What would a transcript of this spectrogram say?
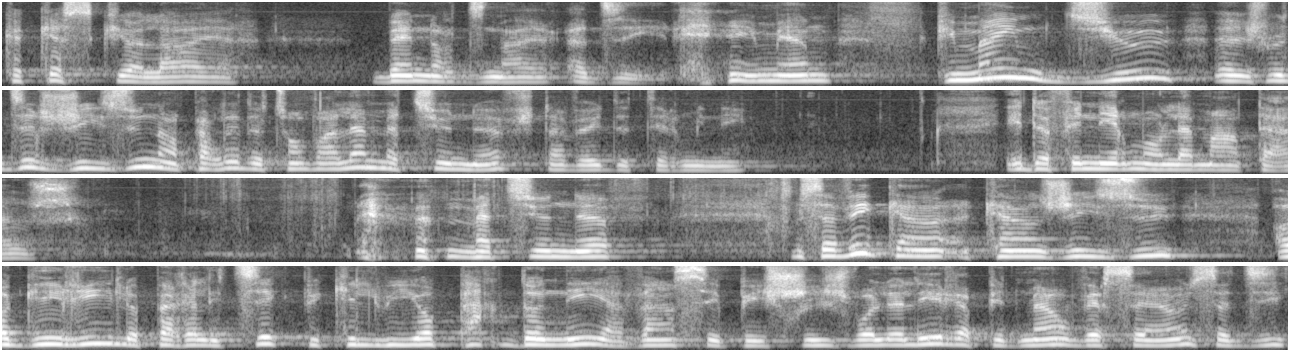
que qu'est-ce qui a l'air bien ordinaire à dire. Amen. Puis même Dieu, euh, je veux dire, Jésus n'en parlait de ça. On Matthieu 9, je t'avais de terminer. Et de finir mon lamentage. Matthieu 9, vous savez, quand, Jésus a guéri le paralytique puis qu'il lui a pardonné avant ses péchés. Je vais le lire rapidement au verset 1. Ça dit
